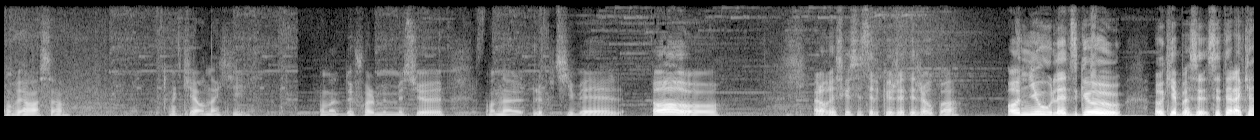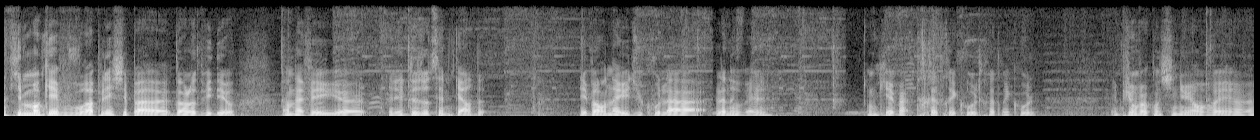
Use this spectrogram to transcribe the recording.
On verra ça. Ok, on a qui? On a deux fois le même monsieur. On a le petit bel. Oh Alors, est-ce que c'est celle que j'ai déjà ou pas? Oh, new, let's go Ok, bah c'était la carte qui me manquait, vous vous rappelez, je sais pas, euh, dans l'autre vidéo. On avait eu euh, les deux autres scène cards. Et bah on a eu du coup la, la nouvelle. Ok, bah très très cool, très très cool. Et puis on va continuer en vrai. Euh,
